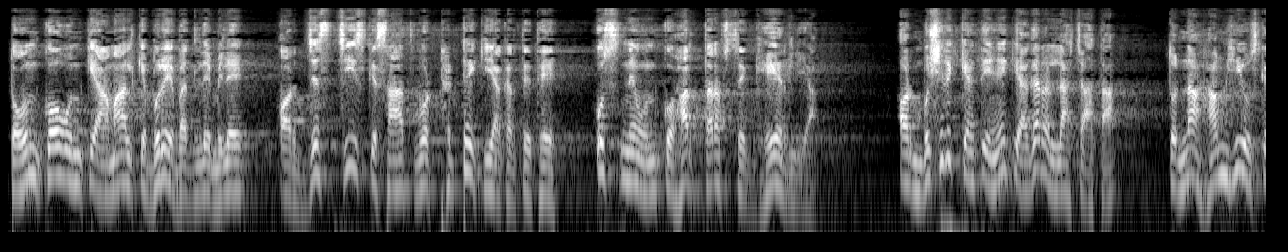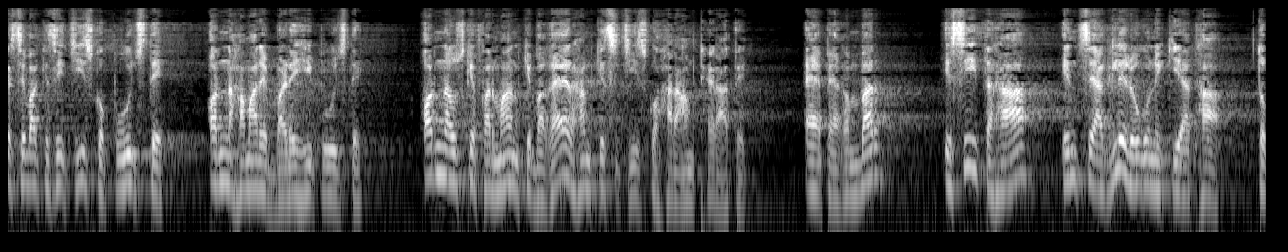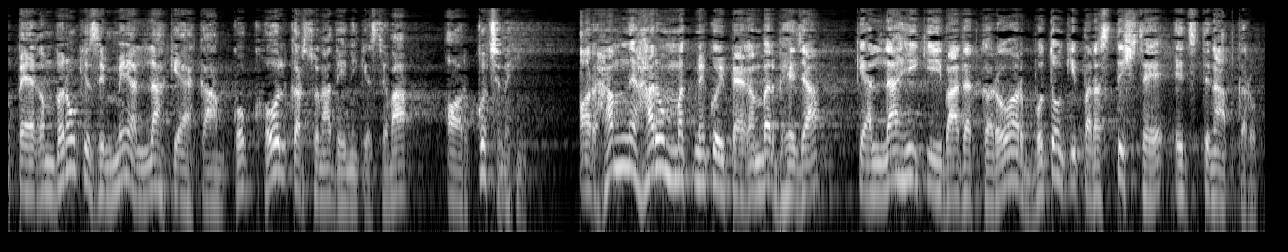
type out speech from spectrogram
तो उनको उनके अमाल के बुरे बदले मिले, और जिस चीज़ के साथ वो ठट्ठे किया करते थे, उसने उनको हर तरफ़ से घेर लिया। और मुशरिक कहते हैं कि अगर अल्लाह चाहता तो न हम ही उसके सिवा किसी चीज़ को पूजते, और न हमारे बड़े ही पूजते, और न उसके फरमान के बगैर हम किसी चीज़ को हराम ठहराते। ए पैगंबर, इसी तरह इनसे अगले लोगों ने किया था तो पैगंबरों के जिम्मे अल्लाह के अहकाम को खोल कर सुना देने के सिवा और कुछ नहीं। और हमने हर उम्मत में कोई पैगंबर भेजा कि अल्लाह ही की इबादत करो और बुतों की परस्तिश से इज्तनाब करो।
